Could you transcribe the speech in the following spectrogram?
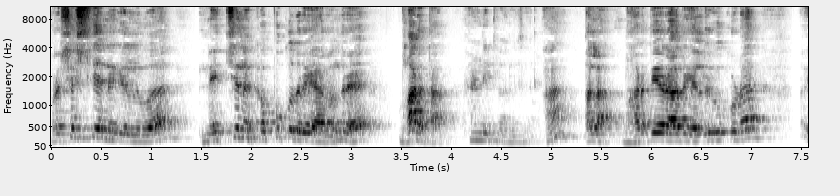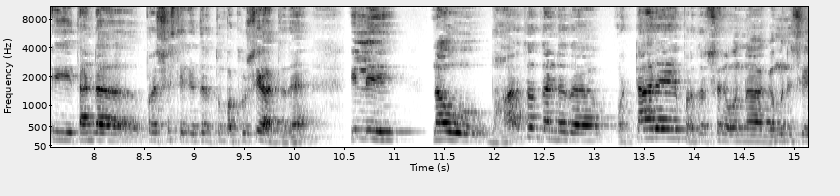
ಪ್ರಶಸ್ತಿಯನ್ನು ಗೆಲ್ಲುವ ನೆಚ್ಚಿನ ಕಪ್ಪು ಕುದುರೆ ಯಾರು ಅಂದರೆ ಭಾರತ. ಖಂಡಿತವಾಗ್ಲೂ ಸರ್. ಅಲ್ಲ, ಭಾರತೀಯರಾದ ಎಲ್ರಿಗೂ ಕೂಡ ಈ ತಂಡ ಪ್ರಶಸ್ತಿ ಗೆದ್ದರೆ ತುಂಬಾ ಖುಷಿ ಆಗ್ತದೆ. ಇಲ್ಲಿ ನಾವು ಭಾರತ ತಂಡದ ಒಟ್ಟಾರೆ ಪ್ರದರ್ಶನವನ್ನ ಗಮನಿಸಿ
